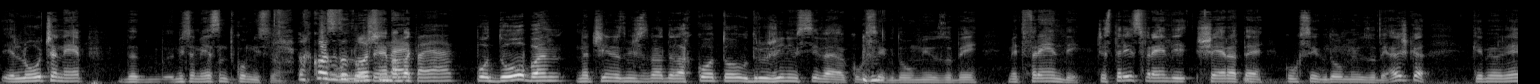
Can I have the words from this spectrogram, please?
je ločen ep. Da, mislim, jaz sem tako mislil. Lahko zato Ločen odločim, ep, ne ampak pa ja. Podoben način razmišljanja, da lahko to v družini vsi vejo, kako si je kdo umil zobe. Med frendi. Če ste res frendi, šerate, kako si je kdo umil zobe. A veš, kaj je imel, ne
